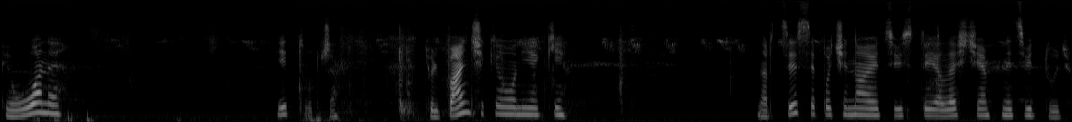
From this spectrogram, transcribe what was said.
Піони. І тут вже тюльпанчики вон які. Нарциси починають цвісти, але ще не цвітуть.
